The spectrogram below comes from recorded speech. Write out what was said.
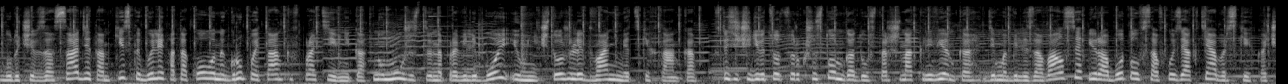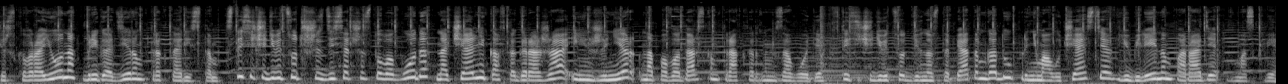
будучи в засаде, танкисты были атакованы группой танков противника, но мужественно провели бой и уничтожили два немецких танка. В 1946 году старшина Кривенко демобилизовался и работал в совхозе Октябрьский Качирского района бригадиром-трактористом. С 1966 года начальник автогаража и инженер на Павлодарском тракторном заводе. В 1995 году принимал участие в юбилейном параде в Москве.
